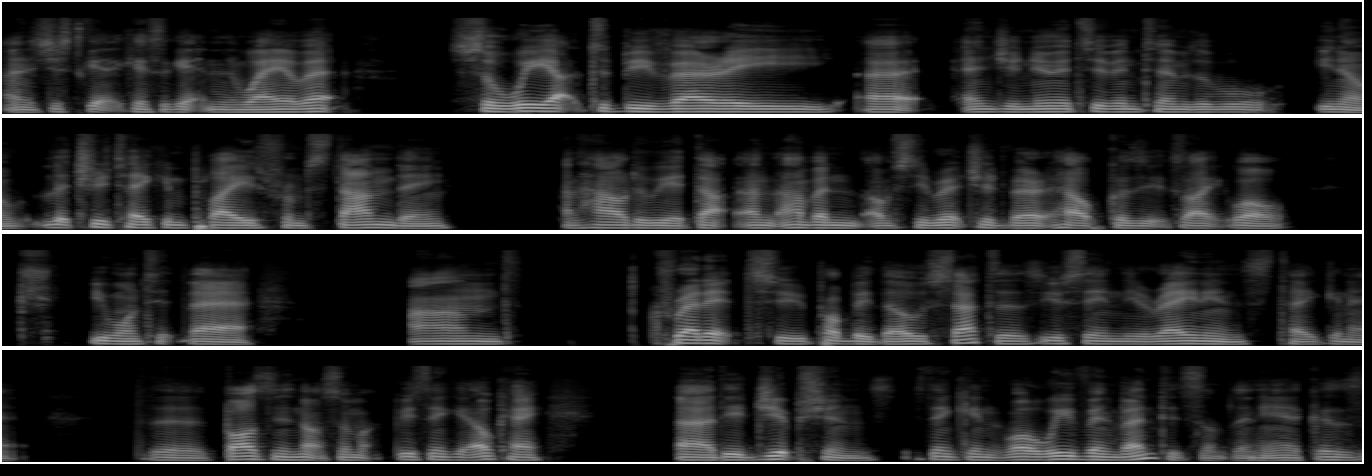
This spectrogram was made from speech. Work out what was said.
and it's just a case of getting in the way of it. So we had to be very uh, ingenuitive in terms of you know literally taking plays from standing and how do we adapt and having obviously Richard very help because it's like well you want it there. And credit to probably those setters. You've seen the Iranians taking it. The Bosnians not so much. But you're thinking okay uh, the Egyptians. Thinking well we've invented something here because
